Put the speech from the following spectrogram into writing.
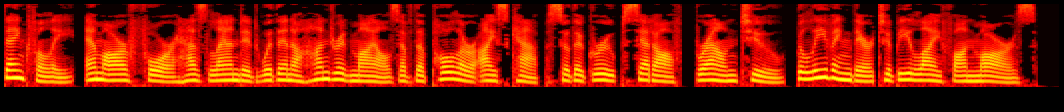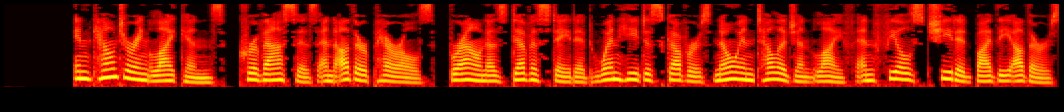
Thankfully, MR4 has landed within a hundred miles of the polar ice cap so the group set off, Brown 2, believing there to be life on Mars. Encountering lichens, crevasses and other perils, Brown is devastated when he discovers no intelligent life and feels cheated by the others.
